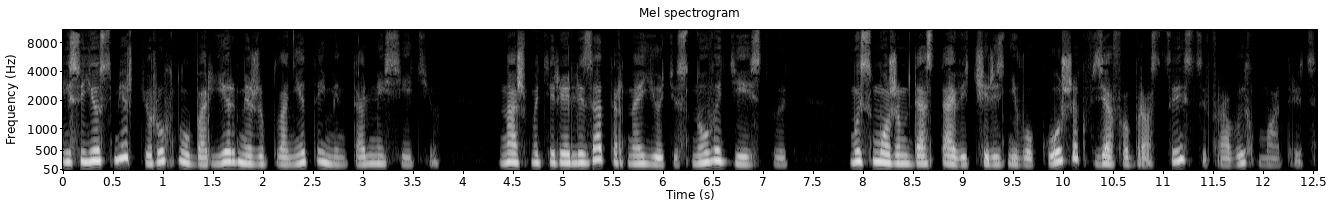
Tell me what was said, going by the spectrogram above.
и с ее смертью рухнул барьер между планетой и ментальной сетью. Наш материализатор на Йоте снова действует. мы сможем доставить через него кошек, взяв образцы из цифровых матриц.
